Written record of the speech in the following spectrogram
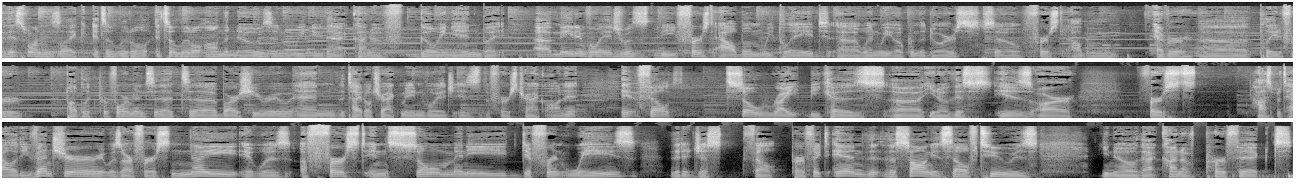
This one is like it's a little it's a little on the nose, and we knew that kind of going in. But uh, Maiden Voyage was the first album we played uh, when we opened the doors. So first album ever uh, played for public performance at uh, Bar Shiru, and the title track Maiden Voyage is the first track on it. It felt so right because uh, you know this is our first hospitality venture. It was our first night. It was a first in so many different ways that it just felt perfect. And the, the song itself, too, is, you know, that kind of perfect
